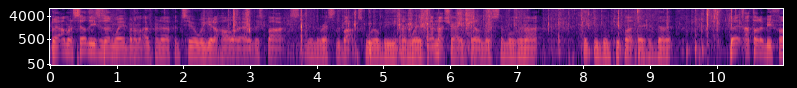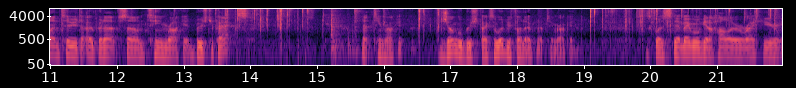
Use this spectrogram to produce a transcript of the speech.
But I'm going to sell these as unweighed, but I'm going to open it up until we get a holo out of this box. And then the rest of the box will be unweighed. I'm not sure how you tell those symbols or not. I think there've been people out there who've done it. But I thought it'd be fun too to open up some Team Rocket booster packs. Not Team Rocket. Jungle booster packs. It would be fun to open up Team Rocket. Let's go ahead Maybe we'll get a holo right here in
